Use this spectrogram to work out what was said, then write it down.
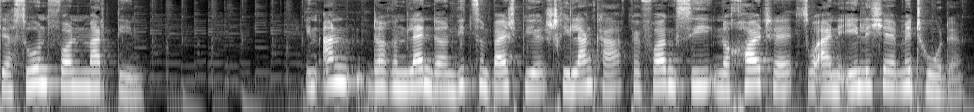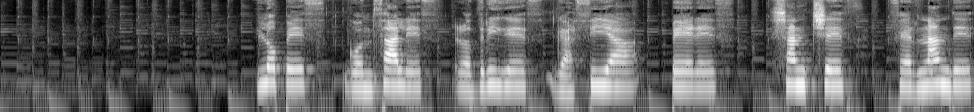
der Sohn von Martin. In anderen Ländern wie zum Beispiel Sri Lanka verfolgen sie noch heute so eine ähnliche Methode. López, González, Rodríguez, García, Pérez, Sánchez, Fernández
